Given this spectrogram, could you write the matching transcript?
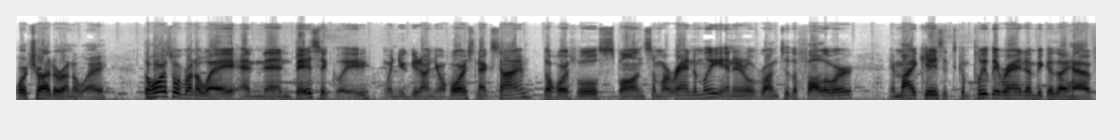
or try to run away. The horse will run away, and then basically, when you get on your horse next time, the horse will spawn somewhere randomly, and it'll run to the follower. In my case, it's completely random because I have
